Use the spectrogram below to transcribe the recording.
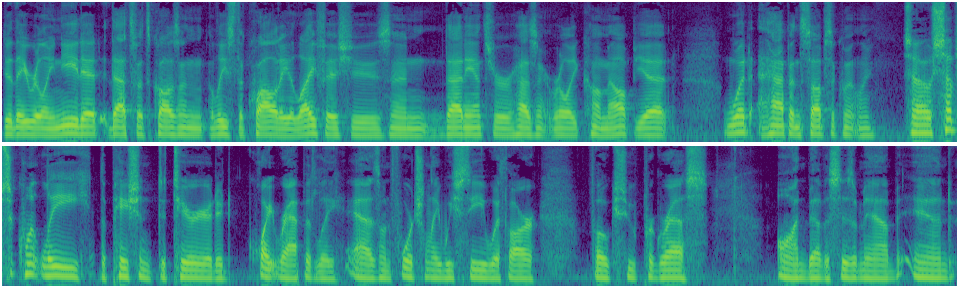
Do they really need it? That's what's causing at least the quality of life issues. And that answer hasn't really come up yet. What happened subsequently? So, subsequently, the patient deteriorated quite rapidly, as unfortunately we see with our folks who progress on bevacizumab, and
